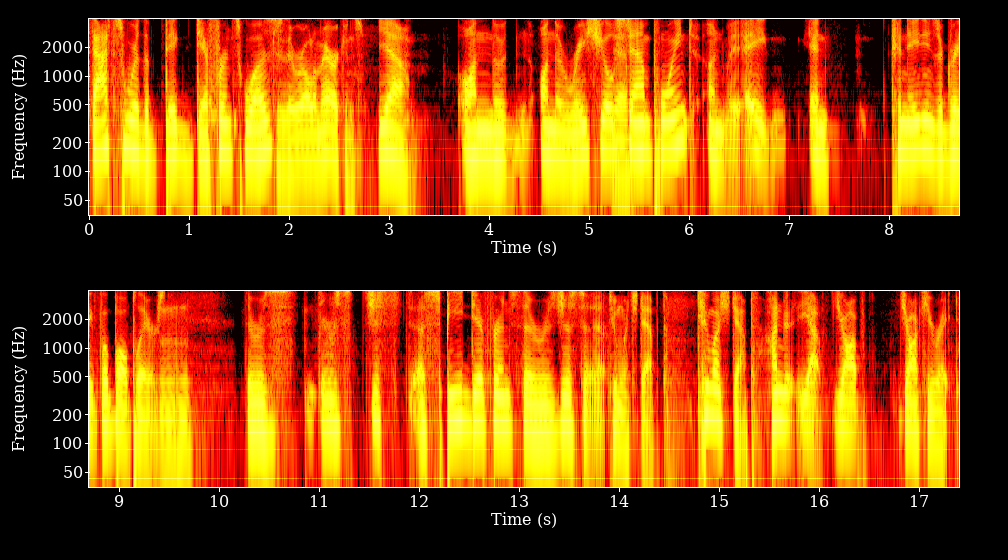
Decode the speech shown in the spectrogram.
that's where the big difference was. Because they were all Americans. Yeah, on the on the ratio Yeah. standpoint, on hey, and Canadians are great football players. Mhm. There was there was just a speed difference. There was just a, Too much depth. too much depth. Hundred, yeah, jock, jock, you're right.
